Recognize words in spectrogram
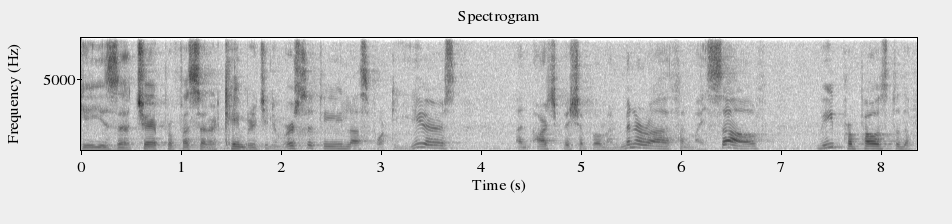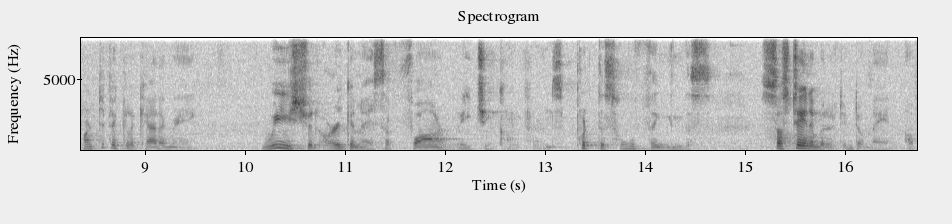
He is a chair professor at Cambridge University last 40 years, and Archbishop Roland Minarath and myself, we proposed to the Pontifical Academy we should organize a far-reaching conference, put this whole thing in this sustainability domain of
